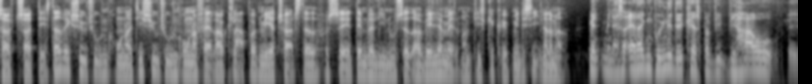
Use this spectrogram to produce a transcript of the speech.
Så, så det er stadigvæk 7.000 kroner, og de 7.000 kroner falder jo klar på et mere tørt sted hos øh, dem, der lige nu sidder og vælger mellem, om de skal købe medicin eller mad. Men, men altså, er der ikke en pointe i det, Kasper? Vi, vi har jo øh,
